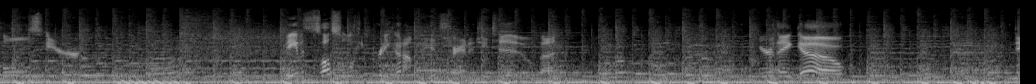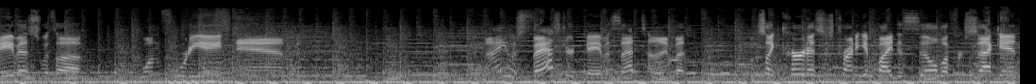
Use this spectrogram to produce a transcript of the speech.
pulls here. Davis is also looking pretty good on pit strategy too, but here they go. Davis with a 148 and nah, he was faster than Davis that time, but looks like Curtis is trying to get by De Silva for second.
